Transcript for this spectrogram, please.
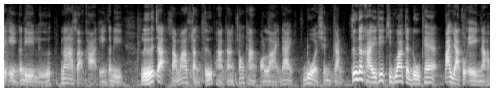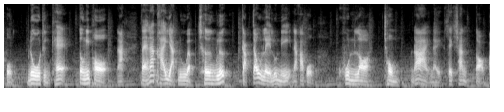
ต์เองก็ดี หรือหน้าสาขาเองก็ดี หรือจะสามารถสั่งซื้อผ่านทางช่องทางออนไลน์ได้ด้วยเช่นกัน ซึ่งถ้าใครที่คิดว่าจะดูแค่ป้ายยาตัวเองนะครับผม ดูถึงแค่ตรงนี้พอนะแต่ถ้าใครอยากดูแบบเชิงลึกกับเจ้าเลนรุ่นนี้นะครับผม คุณรอชมได้ในเซกชันต่อไป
